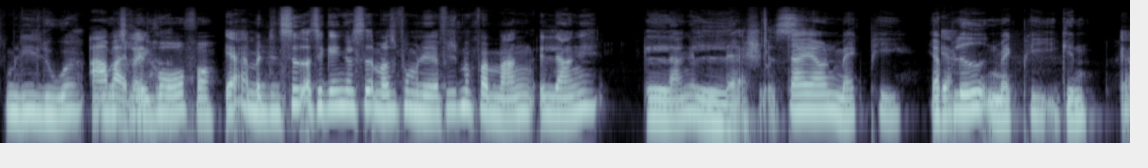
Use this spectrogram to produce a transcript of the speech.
skal man lige lure. Arbejde lidt hårdere for. Ja, men den sidder til gengæld sidder man også, får man, synes, man får mange lange, lange lashes. Der er jeg jo en Mac-pige. Jeg er Ja. blevet en Mac-pige igen. Ja.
